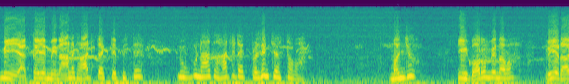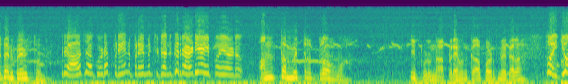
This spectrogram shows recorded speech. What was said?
మీ అక్కయ్య మీ నాన్నకి హార్ట్ అటాక్ తెప్పిస్తే నువ్వు నాకు హార్ట్ అటాక్ ప్రజెంట్ చేస్తావా? మంజు ఈ ఘోరం విన్నావా? ప్రియ రాజాని ప్రేమిస్తోంది. రాజా కూడా ప్రియను ప్రేమించడానికి రెడీ అయిపోయాడు. అంత మిత్రద్రోహమా ఇప్పుడు నా ప్రేమను కాపాడుకునేది ఎలా? అయ్యో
